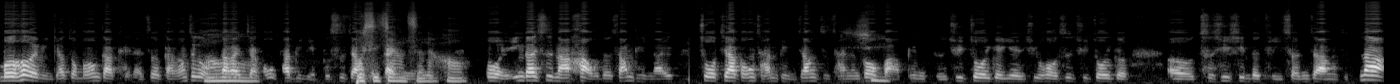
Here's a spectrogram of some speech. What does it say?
磨好的米叫做磨用加起来，做刚刚这个我们大概加工产品也不是这样，不是这样子了哈。对，应该是拿好的商品来做加工产品，这样子才能够把品质去做一个延续，或者是去做一个呃持续性的提升这样子。那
